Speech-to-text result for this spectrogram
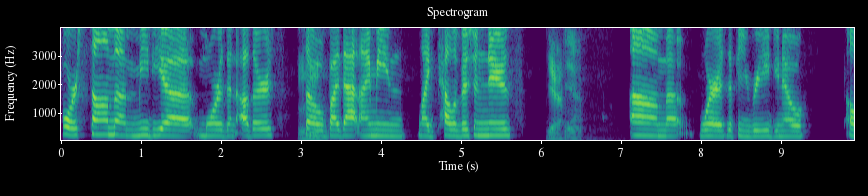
for some media more than others. So by that I mean like television news. Yeah. Yeah. Um, whereas if you read, you know, a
